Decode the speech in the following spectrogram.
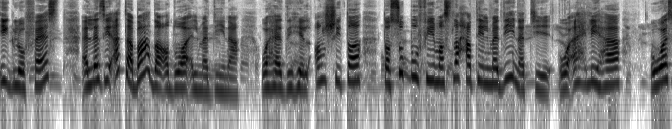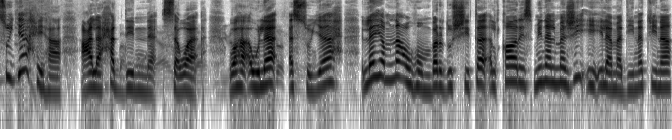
إيجلو فيست الذي أتى بعد أضواء المدينة وهذه الأنشطة تصب في مصلحة المدينة وأهلها وسياحها على حد سواء. وهؤلاء السياح لا يمنعهم برد الشتاء القارس من المجيء إلى مدينتنا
